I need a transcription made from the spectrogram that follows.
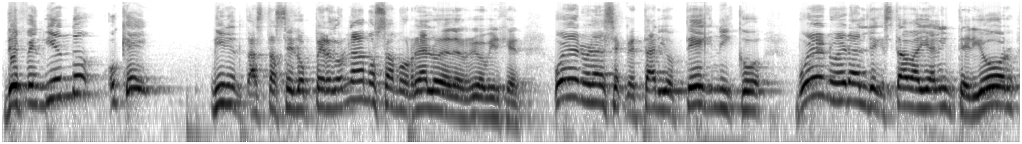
Defendiendo, ok, miren, hasta se lo perdonamos a Monreal lo de Del Río Virgen. Bueno, era el secretario técnico, bueno, era el de que estaba ahí al interior,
